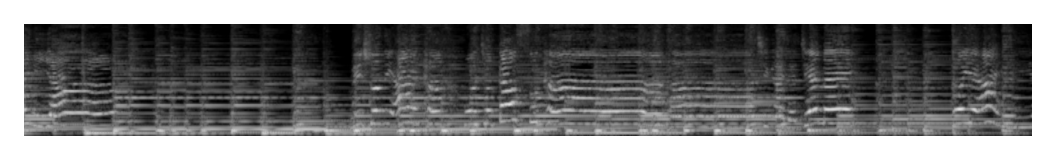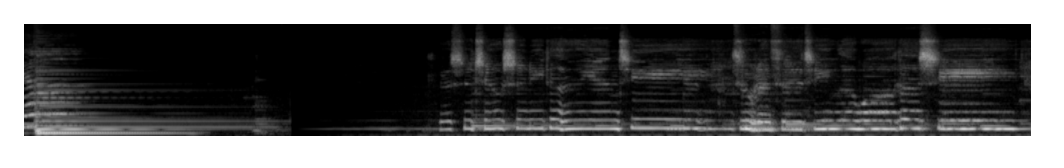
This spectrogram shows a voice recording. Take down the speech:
爱你呀。你说你爱他，我就告诉他。亲爱的姐妹，我也爱你呀。可是就是你的眼睛，突然刺进了我的心，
